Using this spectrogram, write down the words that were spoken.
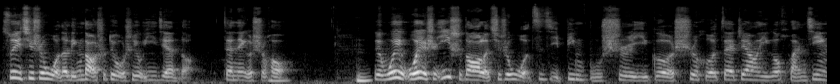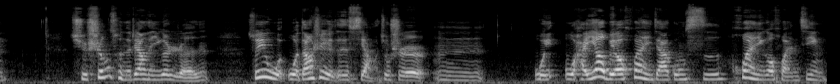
所以其实我的领导是对我是有意见的，在那个时候，嗯，对我也我也是意识到了，其实我自己并不是一个适合在这样一个环境去生存的这样的一个人。所以我我当时也在想，就是嗯，我我还要不要换一家公司，换一个环境？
